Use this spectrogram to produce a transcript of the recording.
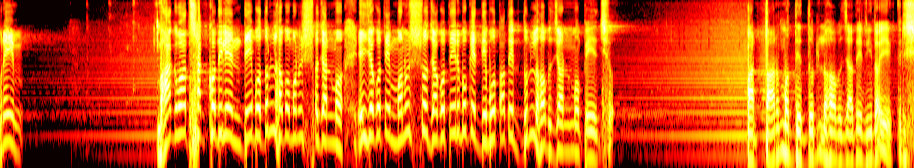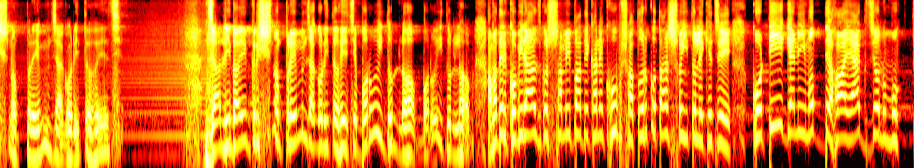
প্রেম। ভাগবত সাক্ষ্য দিলেন দেব দুর্লভ মনুষ্য জন্ম। এই জগতে মনুষ্য জগতের বুকে দেবতাদের দুর্লভ জন্ম পেয়েছ। আর তার মধ্যে দুর্লভ যাদের হৃদয়ে কৃষ্ণ প্রেম জাগরিত হয়েছে। যার হৃদয়ে কৃষ্ণ প্রেম জাগরিত হয়েছে, বড়ই দুর্লভ বড়ই দুর্লভ। আমাদের কবিরাজ গোস্বামীপাদ এখানে খুব সতর্কতার সহিত লিখেছে, কোটি জ্ঞানী মধ্যে হয় একজন মুক্ত,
